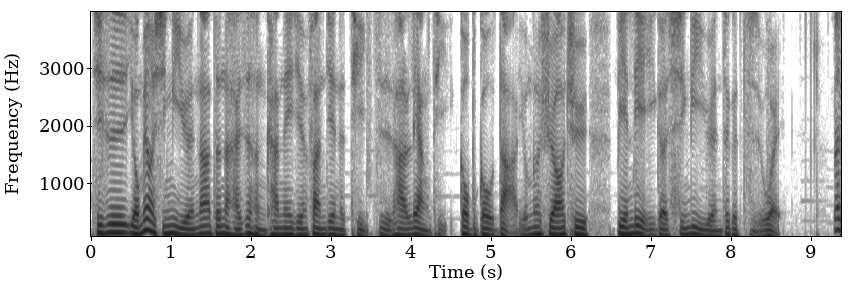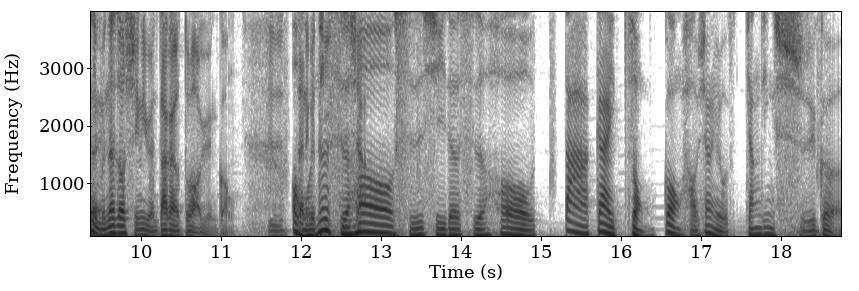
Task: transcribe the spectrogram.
其实有没有行李员，那真的还是很看那间饭店的体质，它的量体够不够大，有没有需要去编列一个行李员这个职位。那你们那时候行李员大概有多少员工？哦，我那时候实习的时候，大概总共好像有将近十个，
